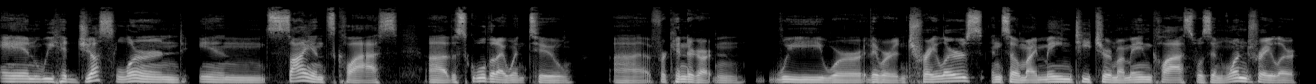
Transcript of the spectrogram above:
and we had just learned in science class, uh, the school that I went to, uh, for kindergarten, we were, they were in trailers. And so my main teacher in my main class was in one trailer,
